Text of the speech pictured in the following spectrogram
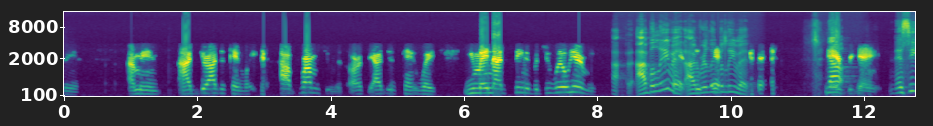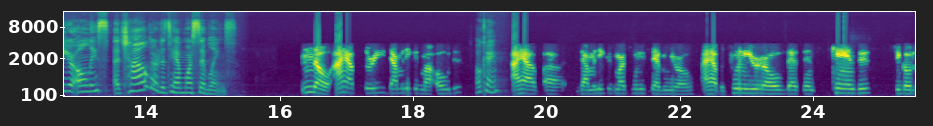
been. I mean, I girl, I just can't wait. I promise you, Miss RC, I just can't wait. You may not see me, but you will hear me I, I believe it. I really believe it. Now, every game. is he your only a child, or does he have more siblings? No, I have three. Dominique is my oldest. Okay. I have uh, Dominique is my 27 year old. I have a 20 year old that's in Kansas. She go to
